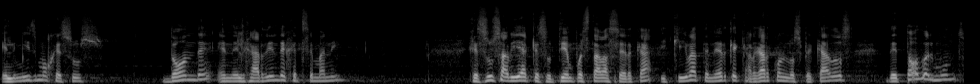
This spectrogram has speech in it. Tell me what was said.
El mismo Jesús. ¿Dónde? En el jardín de Getsemaní. Jesús sabía que su tiempo estaba cerca y que iba a tener que cargar con los pecados de todo el mundo.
